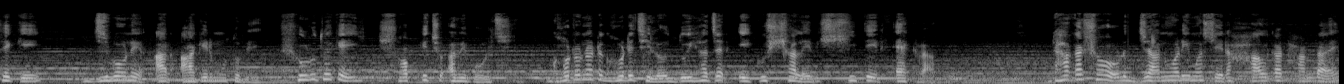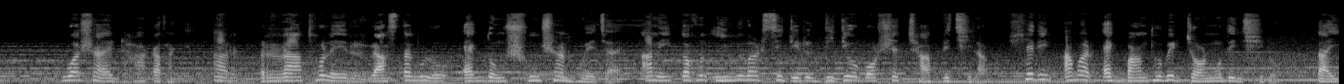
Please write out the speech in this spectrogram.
থেকে জীবনে আর আগের মতো নেই। শুরু থেকেই সবকিছু আমি বলছি। ঘটনাটা ঘটেছিল দুই হাজার একুশ সালের শীতের এক রাতে। ঢাকা শহর জানুয়ারি মাসের হালকা ঠান্ডায় কুয়াশায় ঢাকা থাকে আর রাত হলে রাস্তাগুলো একদম শুনশান হয়ে যায়। আমি তখন ইউনিভার্সিটির দ্বিতীয় বর্ষের ছাত্রী ছিলাম। সেদিন আমার এক বান্ধবীর জন্মদিন ছিল, তাই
